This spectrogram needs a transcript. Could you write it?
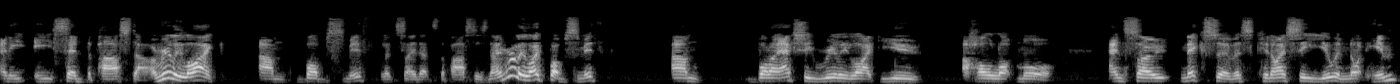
and he he said the pastor, "I really like um, Bob Smith. Let's say that's the pastor's name. I really like Bob Smith, um, but I actually really like you a whole lot more." And so, next service, can I see you and not him?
